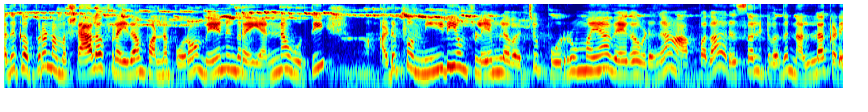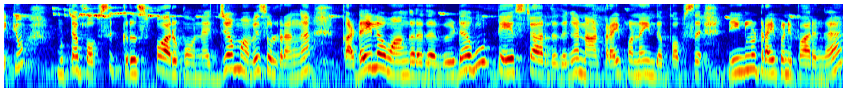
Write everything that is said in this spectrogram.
அதுக்கப்புறம் நம்ம ஷாலோ ஃப்ரை தான் பண்ண போகிறோம் வேணுங்கிற எண்ணெய் ஊற்றி அடுப்பை மீடியம் ஃப்ளேமில் வச்சு பொறுமையாக வேக விடுங்க. அப்போ தான் ரிசல்ட் வந்து நல்லா கிடைக்கும். முட்டை பப்ஸ் கிறிஸ்பாக இருக்கும். நிஜமாகவே சொல்கிறாங்க கடையில் வாங்குறத விடவும் டேஸ்ட்டாக இருந்ததுங்க. நான் ட்ரை பண்ண இந்த பப்ஸு நீங்களும் ட்ரை பண்ணி பாருங்கள்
